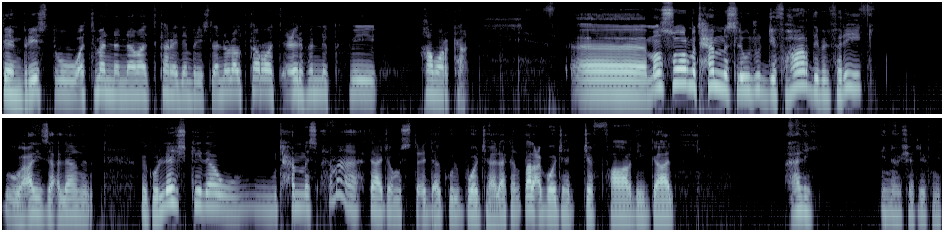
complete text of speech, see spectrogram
ديم بريست وأتمنى إنها ما تتكرر ديم بريست لأنه لو تكررت أعرف إنك في خبر كان. آه منصور متحمس لوجود جيف هاردي بالفريق. وعلي زعلان ويقول ليش كذا؟ ومتحمس. أنا ما أحتاج مستعد أقول بوجهه لكن طلع بوجهه جيف هاردي وقال علي إنه يشرفني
